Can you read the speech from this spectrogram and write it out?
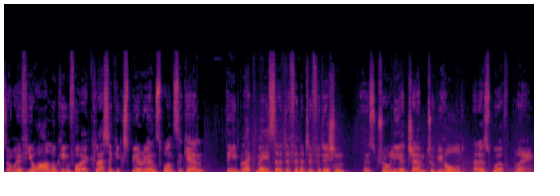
So if you are looking for a classic experience once again, the Black Mesa Definitive Edition is truly a gem to behold that is worth playing.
